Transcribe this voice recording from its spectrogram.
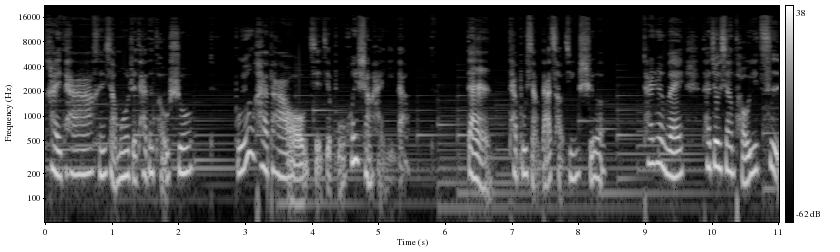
害他很想摸着他的头说：“不用害怕哦，姐姐不会伤害你的。”但他不想打草惊蛇。他认为，他就像头一次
